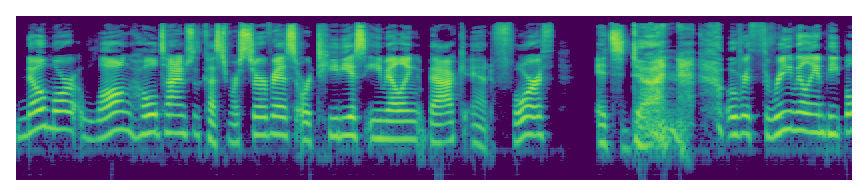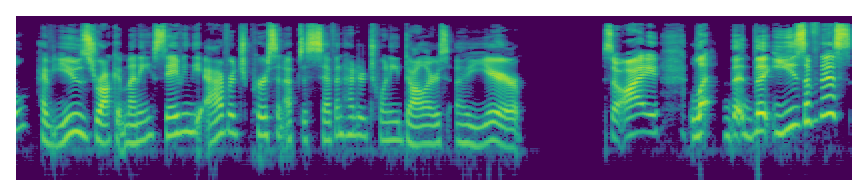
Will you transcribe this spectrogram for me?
No more long hold times with customer service or tedious emailing back and forth. It's done. Over 3 million people have used Rocket Money, saving the average person up to $720 a year. So I let the, the ease of this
